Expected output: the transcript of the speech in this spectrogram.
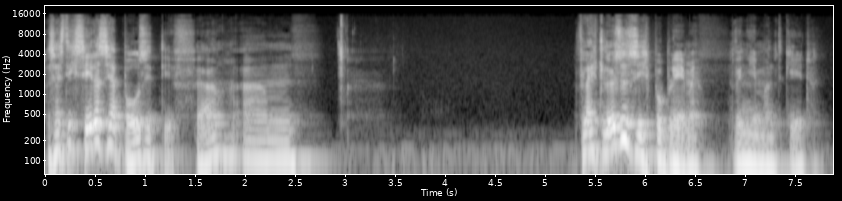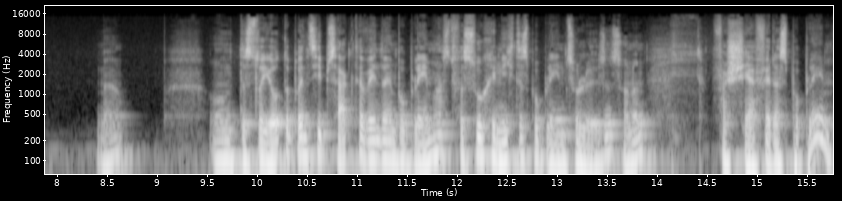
Das heißt, ich sehe das ja positiv. Ja? Ähm, vielleicht lösen sich Probleme, wenn jemand geht. Ja? Und das Toyota-Prinzip sagt ja, wenn du ein Problem hast, versuche nicht das Problem zu lösen, sondern verschärfe das Problem.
